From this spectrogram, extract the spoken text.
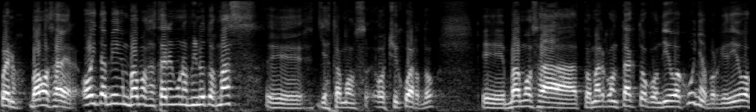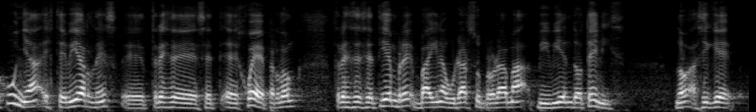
bueno, vamos a ver. Hoy también vamos a estar en unos minutos más, eh, ya estamos ocho y cuarto, eh, vamos a tomar contacto con Diego Acuña, porque Diego Acuña este viernes, 3 eh, de jueves, perdón, 3 de septiembre, va a inaugurar su programa Viviendo Tenis. ¿no? Así que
